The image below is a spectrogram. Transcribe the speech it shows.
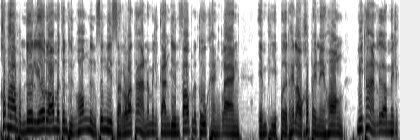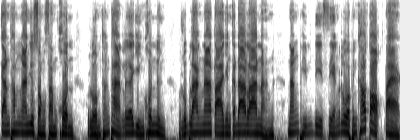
เขาพาผมเดินเลี้ยวล้อมาจนถึงห้องหนึ่ง ซึ่งมีสารวัตรทหารอเมริกันยืนเฝ้าประตูแข็งแรง MP เปิดให้เราเข้าไปในห้อง มีทหารเรืออเมริกันทำงานอยู่สองสามคน รวมทั้งทหารเรือหญิงคนหนึ่ง รูปร่างหน้าตายังกระดาราหนัง นั่งพิมพ์ดีดเสียงรัวเป็นข้าวตอกแตก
